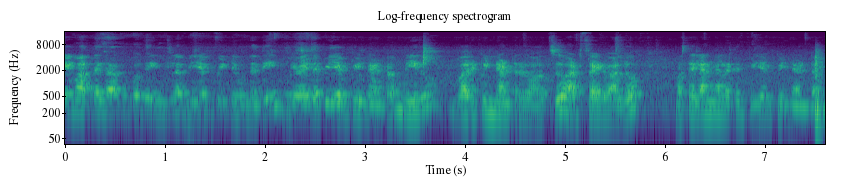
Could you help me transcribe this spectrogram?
ఏం అర్థం కాకపోతే ఇంట్లో బియ్యం పిండి ఉన్నది. మేమైతే బియ్యం పిండి అంటాం. మీరు వరి పిండి అంటారు కావచ్చు అటు సైడ్ వాళ్ళు. మా తెలంగాణలో అయితే బియ్యం పిండి అంటాం.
